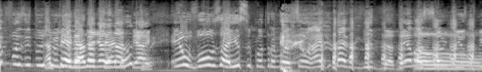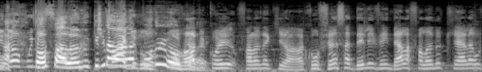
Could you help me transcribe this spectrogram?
ênfase do A Julinho pegada na pegada da piada. Eu vou usar isso contra você o resto da vida. Tenha noção Oh. disso. Me deu uma munição Tô falando que tá lá na porra do O jogo, Rob cara. corri- falando aqui, ó. A confiança dele vem dela falando que ela é, o,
